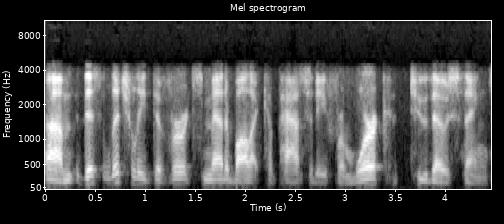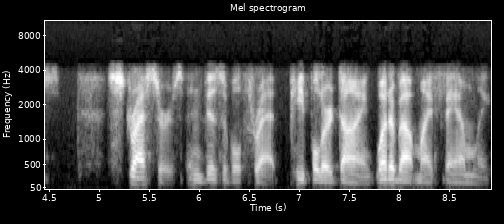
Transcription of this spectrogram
um, this literally diverts metabolic capacity from work to those things. Stressors, invisible threat. People are dying. What about my family?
